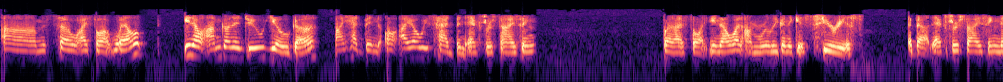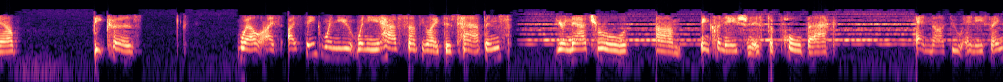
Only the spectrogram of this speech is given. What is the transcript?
Um, so I thought, well, you know, I'm going to do yoga. I had been, I always had been exercising, but I thought, you know what, I'm really going to get serious about exercising now because, well, I I think when you when you have something like this happens, your natural um, inclination is to pull back and not do anything.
